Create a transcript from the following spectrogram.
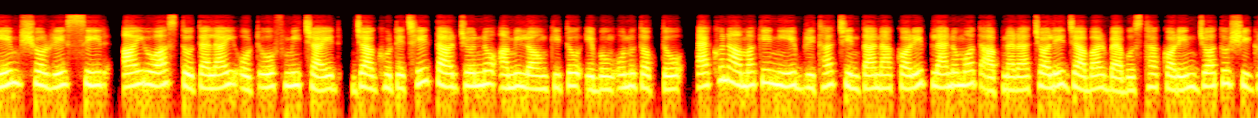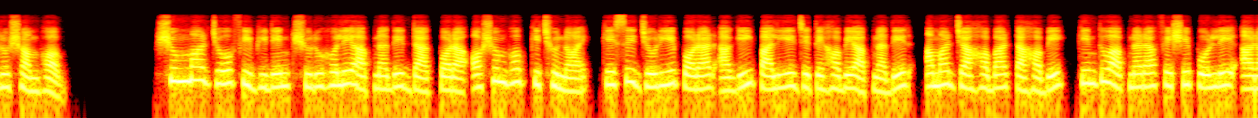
am sorry sir, I was totally out of my side, যা ঘটেছে তার জন্য আমি লঙ্কিত এবং অনুতপ্ত, এখন আমাকে নিয়ে বৃথা চিন্তা না করে প্ল্যানমত আপনারা চলে যাবার ব্যবস্থা করেন যত শীঘ্র সম্ভব। সুম্মার্জ ও ফিভিডেন্ট শুরু হলে আপনাদের ডাক পড়া অসম্ভব কিছু নয়, কেসে জড়িয়ে পড়ার আগেই পালিয়ে যেতে হবে আপনাদের, আমার যা হবার তা হবে, কিন্তু আপনারা ফেসে পড়লে আর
